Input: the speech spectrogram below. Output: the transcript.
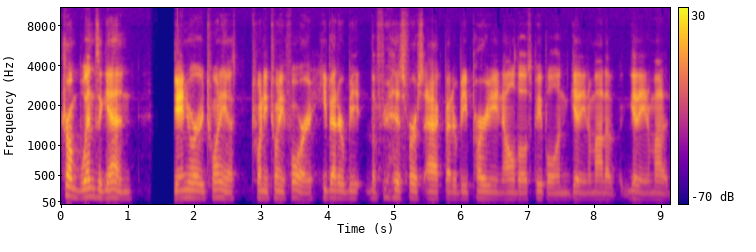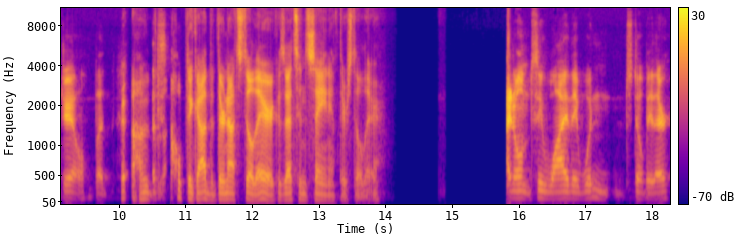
Trump wins again, January 20th, 2024, he better be the his first act better be pardoning all those people and getting them out of getting them out of jail. But uh, I hope to God that they're not still there because that's insane if they're still there. I don't see why they wouldn't still be there.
